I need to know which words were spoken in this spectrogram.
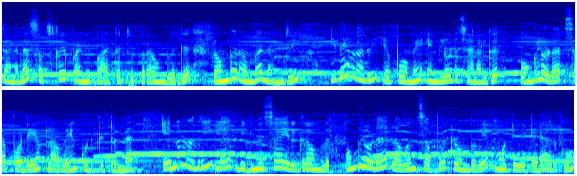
சேனலை சப்ஸ்கிரைப் பண்ணி பார்த்துட்ருக்குறவங்களுக்கு ரொம்ப ரொம்ப நன்றி. இதே மாதிரி எப்போவுமே எங்களோட சேனலுக்கு உங்களோட சப்போர்ட்டையும் லவ்வையும் கொடுத்துட்ருங்க என்ன மாதிரி லைஃப் பிக்னஸாக இருக்கிறவங்களுக்கு உங்களோட லவ் அண்ட் சப்போர்ட் ரொம்பவே மோட்டிவேட்டடாக இருக்கும்.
